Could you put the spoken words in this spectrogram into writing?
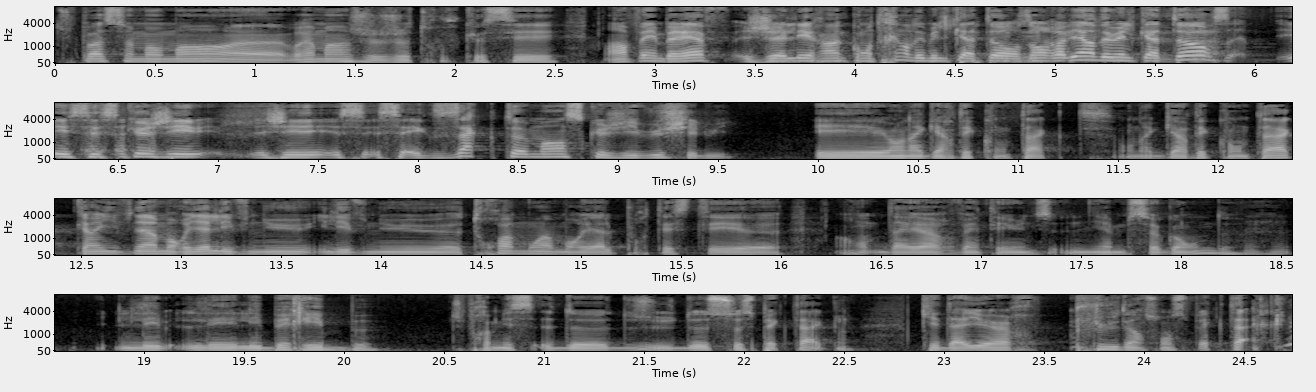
tu passes un moment, euh, vraiment, je, je trouve que c'est. Enfin bref, je l'ai rencontré en 2014. On revient en 2014, et c'est ce que j'ai, c'est exactement ce que j'ai vu chez lui. Et on a gardé contact. On a gardé contact. Quand il venait à Montréal, il est venu, il est venu euh, trois mois à Montréal pour tester, euh, d'ailleurs 21e seconde, les, les, les bribes du premier de, du- de ce spectacle, qui est d'ailleurs plus dans son spectacle.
